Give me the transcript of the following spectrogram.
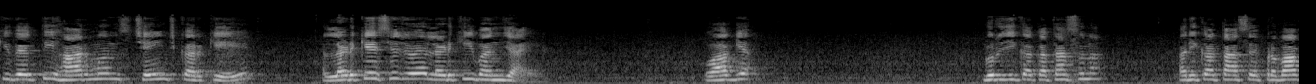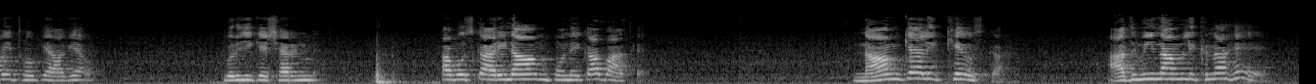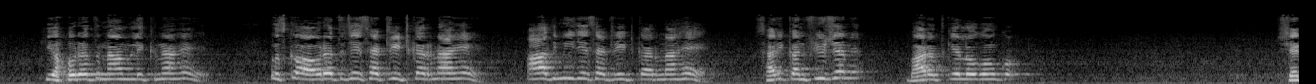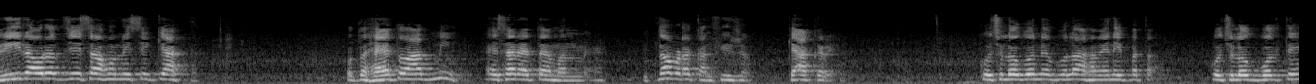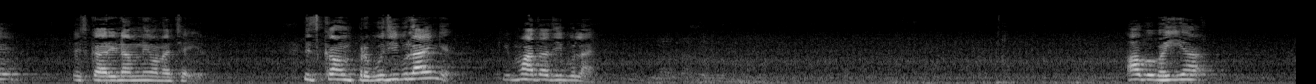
कि व्यक्ति हार्मोन्स चेंज करके लड़के से जो है लड़की बन जाए। वो आ गया गुरु जी का कथा सुना हरि कथा से प्रभावित होके आ गया गुरु जी के शरण में। अब उसका हरिनाम होने का बात है। नाम क्या लिखे उसका? आदमी नाम लिखना है कि औरत नाम लिखना है? उसको औरत जैसा ट्रीट करना है, आदमी जैसा ट्रीट करना है? सारी कंफ्यूजन है भारत के लोगों को। शरीर औरत जैसा होने से क्या है? वो तो है तो आदमी, ऐसा रहता है मन में। इतना बड़ा कंफ्यूजन क्या करें? कुछ लोगों ने बोला, हमें नहीं पता। कुछ लोग बोलते हैं, इसका परिणाम नहीं होना चाहिए। इसका हम प्रभु जी बुलाएँगे कि माता जी बुलाएँ। अब भैया,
